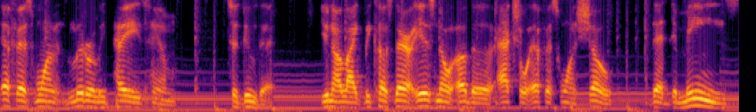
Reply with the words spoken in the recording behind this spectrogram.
FS1 literally pays him to do that. You know, like because there is no other actual FS1 show that demeans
